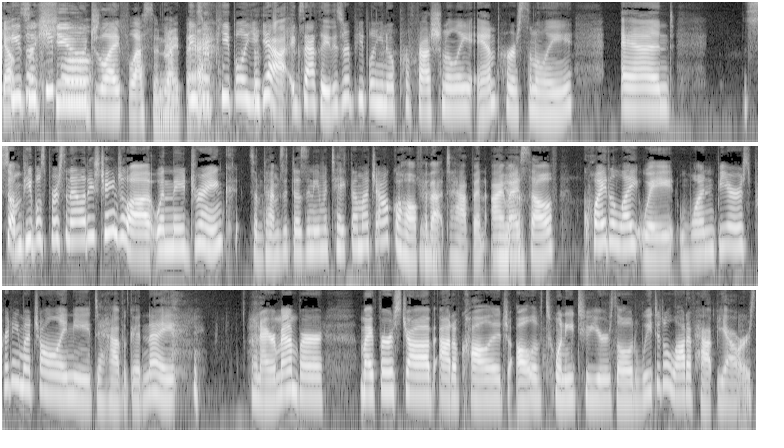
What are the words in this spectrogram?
these it's are a people, huge life lesson right there. These are people you Yeah, exactly. These are people you know professionally and personally and some people's personalities change a lot when they drink. Sometimes it doesn't even take that much alcohol for that to happen. I myself, quite a lightweight. One beer is pretty much all I need to have a good night. and I remember my first job out of college, all of 22 years old, we did a lot of happy hours,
